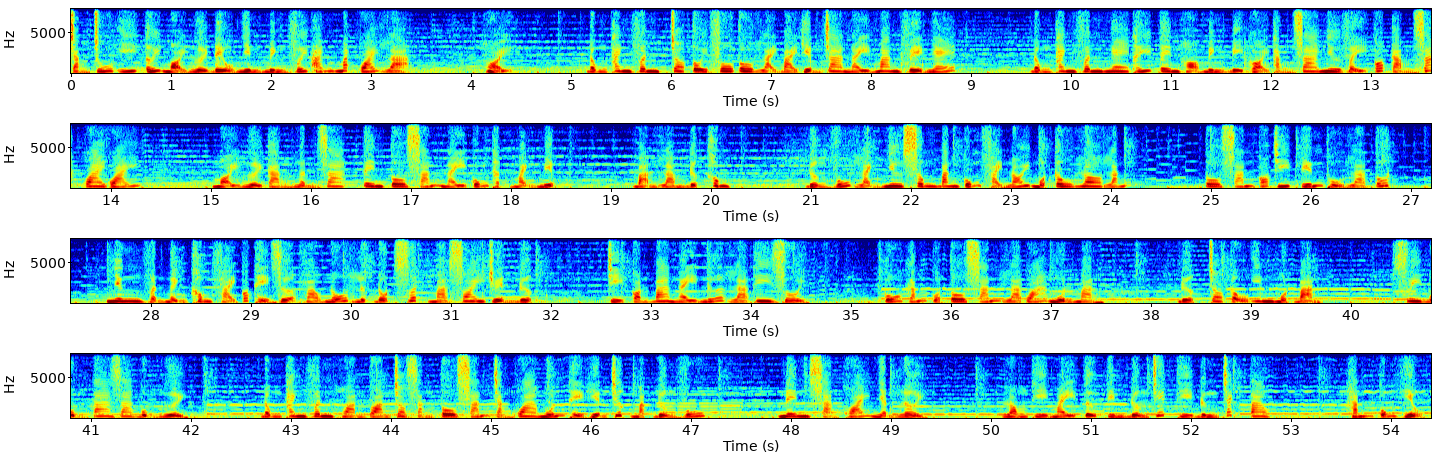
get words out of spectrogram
Chẳng chú ý tới mọi người đều nhìn mình với ánh mắt quái lạ. Hỏi, đồng thanh vân, cho tôi photo lại bài kiểm tra này mang về nhé. Đồng thanh vân nghe thấy tên họ mình bị gọi thẳng ra như vậy có cảm giác quai quái mọi người càng ngẩn ra, tên tô sán này cũng thật mạnh miệng. Bạn làm được không? Đường vũ lạnh như sông băng cũng phải nói một câu lo lắng. Tô sán có chí tiến thủ là tốt. Nhưng vận mệnh không phải có thể dựa vào nỗ lực đột xuất mà xoay chuyển được. Chỉ còn ba ngày nữa là thi rồi. Cố gắng của tô sán là quá muộn màng. Được cho cậu in một bản. Suy bụng ta ra bụng người đồng thanh vân hoàn toàn cho rằng tô sán chẳng qua muốn thể hiện trước mặt đường vũ. Nên sảng khoái nhận lời. Lòng thì mày tự tìm đường chết thì đừng trách tao. Hắn cũng hiểu.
